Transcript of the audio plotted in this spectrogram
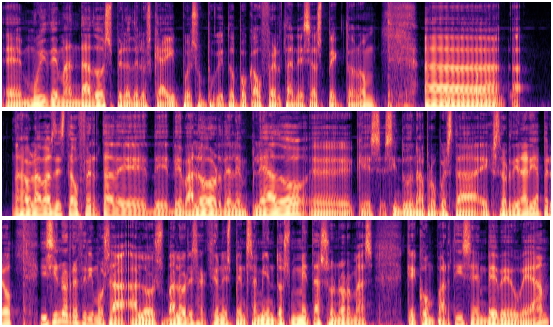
eh, muy demandados, pero de los que hay pues un poquito poca oferta en ese aspecto, ¿no? Hablabas de esta oferta de, valor del empleado, eh, que es sin duda una propuesta extraordinaria, pero ¿y si nos referimos a, los valores, acciones, pensamientos, metas o normas que compartís en BBVA,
